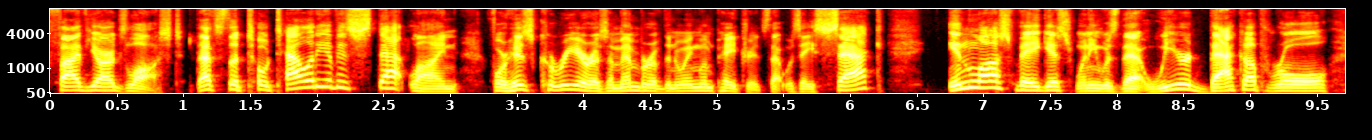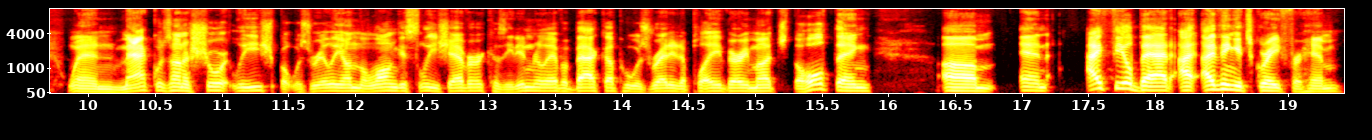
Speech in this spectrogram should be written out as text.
five yards lost. That's the totality of his stat line for his career as a member of the New England Patriots. That was a sack in Las Vegas when he was that weird backup role when Mac was on a short leash, but was really on the longest leash ever because he didn't really have a backup who was ready to play very much. The whole thing. Um, and I feel bad. I, I think it's great for him.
